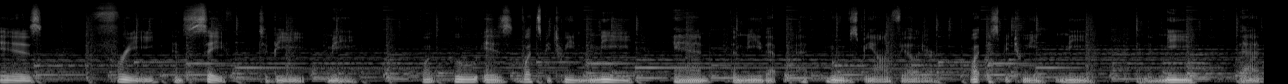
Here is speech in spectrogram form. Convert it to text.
is free and safe to be me? What, who is what's between me and the me that moves beyond failure? What is between me and the me that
